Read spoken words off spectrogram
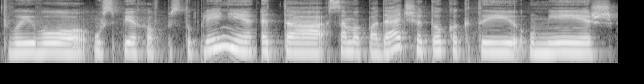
твоего успеха в поступлении — это самоподача, то, как ты умеешь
